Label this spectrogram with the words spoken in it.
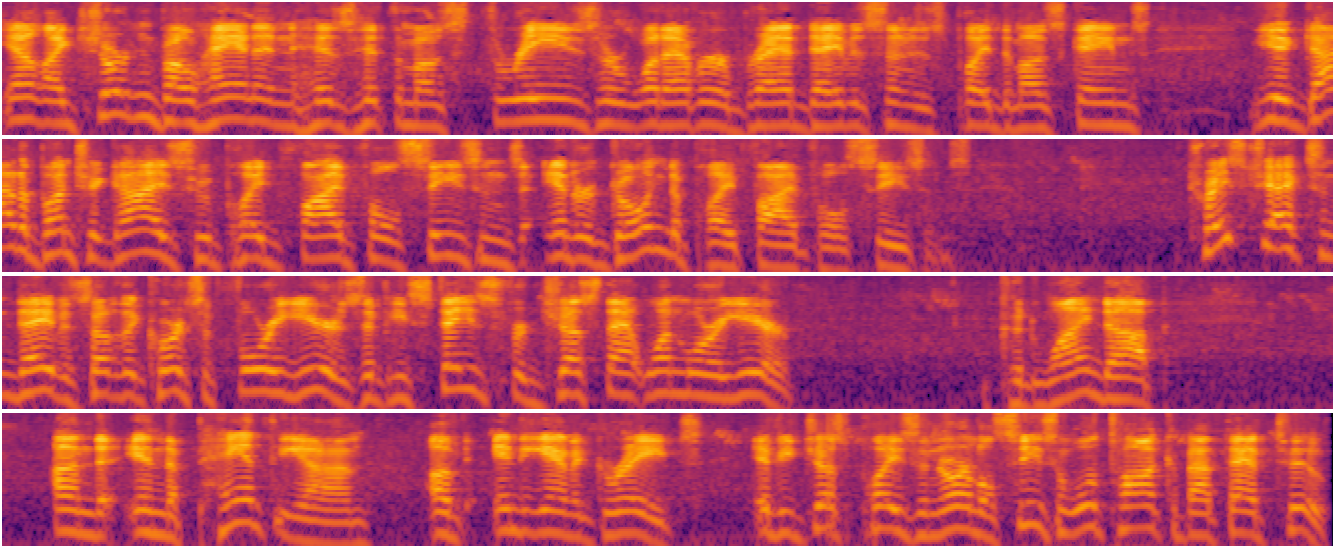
You know, like Jordan Bohannon has hit the most threes or whatever, Brad Davison has played the most games. You got a bunch of guys who played five full seasons and are going to play five full seasons. Trayce Jackson Davis, over the course of four years, if he stays for just that one more year, could wind up on the, in the pantheon of Indiana greats if he just plays a normal season. We'll talk about that too.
